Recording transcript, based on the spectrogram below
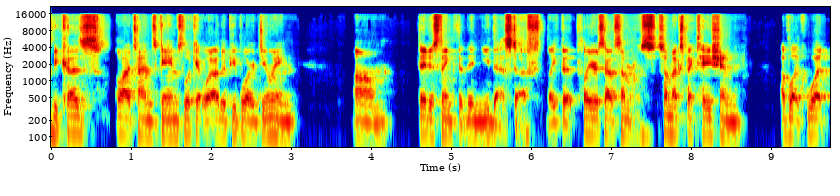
because a lot of times games look at what other people are doing, um, they just think that they need that stuff. Like the players have some some expectation of like what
